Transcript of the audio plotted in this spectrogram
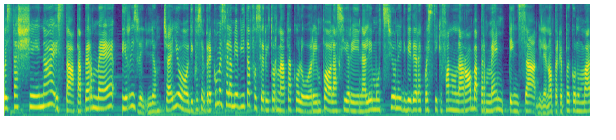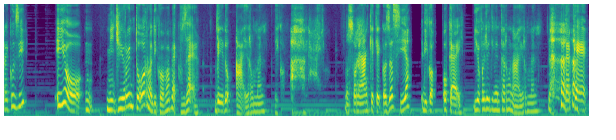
questa scena è stata per me il risveglio, cioè io dico sempre è come se la mia vita fosse ritornata a colori, un po' la sirena, l'emozione di vedere questi che fanno una roba per me impensabile, no? Perché poi con un mare così e io mm, mi giro intorno e dico vabbè cos'è? Vedo Iron Man, dico ah non so neanche che cosa sia, e dico ok, io voglio diventare un Ironman, perché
